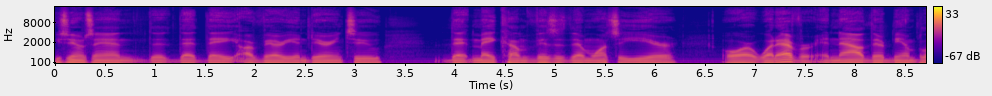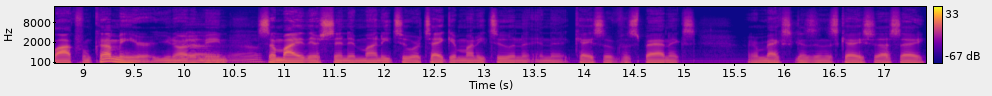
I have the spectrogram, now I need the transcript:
you see what i'm saying that, that they are very endearing to that may come visit them once a year or whatever and now they're being blocked from coming here you know what i mean yeah. somebody they're sending money to or taking money to in the, in the case of Hispanics or Mexicans in this case should I say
